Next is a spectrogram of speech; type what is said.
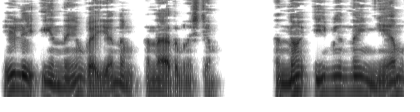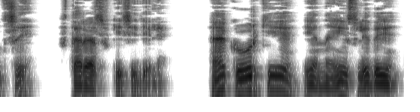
или иным военным надобностям. Но именно немцы в Тарасовке сидели. А курки, иные следы.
